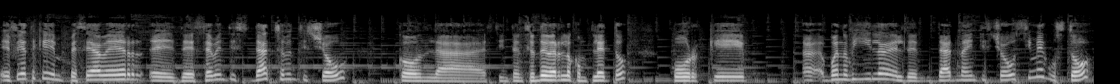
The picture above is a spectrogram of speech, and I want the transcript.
eh, fíjate que empecé a ver eh, The 70s, That 70s Show con la intención de verlo completo, porque, ah, bueno, vi la- el de That 90s Show, sí me gustó,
